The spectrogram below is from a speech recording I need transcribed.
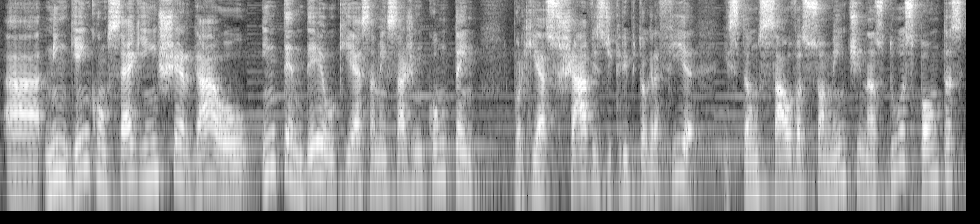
uh, ninguém consegue enxergar ou entender o que essa mensagem contém porque as chaves de criptografia estão salvas somente nas duas pontas,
